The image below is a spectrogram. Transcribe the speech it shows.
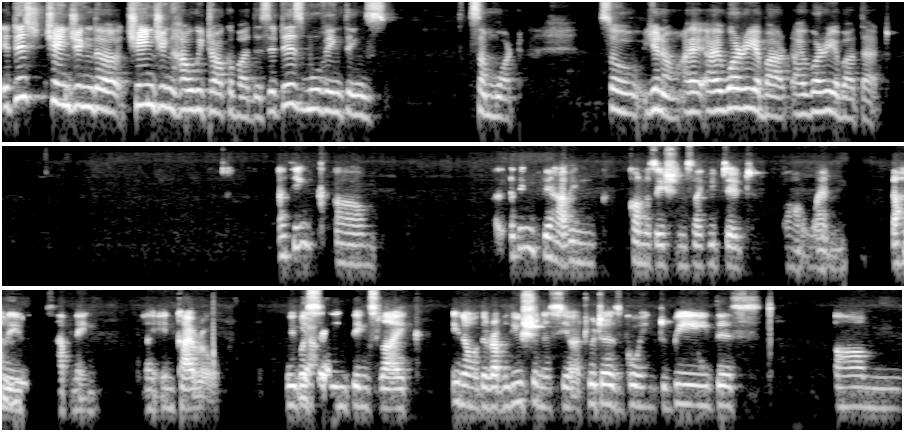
it is changing the changing how we talk about this. It is moving things somewhat. So you know i i worry about i worry about that. I think um i think we're having conversations like we did uh, when Tahrir mm. was happening uh, in cairo. We were yeah. saying things like you know the revolution is here. Twitter is going to be this um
